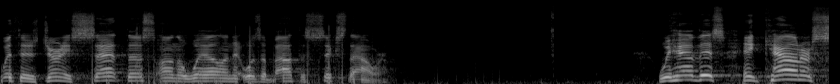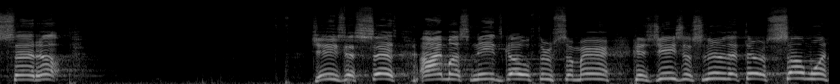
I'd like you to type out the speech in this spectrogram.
with his journey, sat thus on the well, and it was about the sixth hour. We have this encounter set up. Jesus says, I must needs go through Samaria because Jesus knew that there was someone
